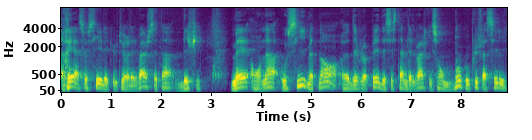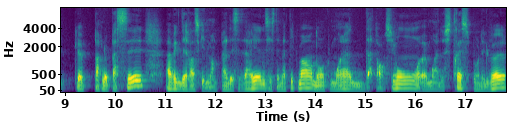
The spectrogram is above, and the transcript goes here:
réassocier les cultures et l'élevage, c'est un défi. Mais on a aussi maintenant euh, développé des systèmes d'élevage qui sont beaucoup plus faciles que par le passé, avec des races qui ne demandent pas des césariennes systématiquement, donc moins d'attention, euh, moins de stress pour l'éleveur,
